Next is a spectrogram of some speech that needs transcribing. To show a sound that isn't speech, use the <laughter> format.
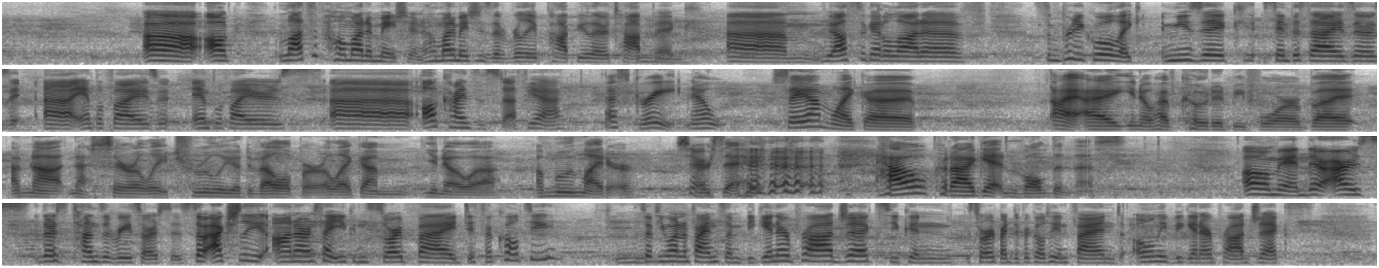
Uh, all, lots of home automation. Home automation is a really popular topic. Mm. Um, we also get a lot of some pretty cool like music, synthesizers, uh, amplifiers, amplifiers, uh, all kinds of stuff, yeah. That's great. Now, say I'm like a, I, I you know have coded before, but I'm not necessarily truly a developer. Like I'm you know a, a moonlighter Sure. per se. <laughs> How could I get involved in this? Oh man, there are there's tons of resources. So actually on our site you can sort by difficulty. So if you want to find some beginner projects, you can sort by difficulty and find only beginner projects.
